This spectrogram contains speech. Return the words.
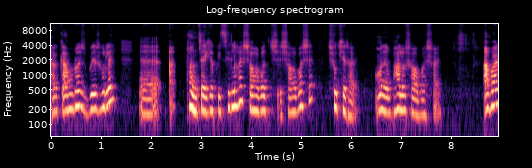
আর কামরস বের হলে জায়গা পিছিল হয়, সহবাস, সহবাসে সুখের হয়। মানে ভালো সহবাস হয়। আবার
